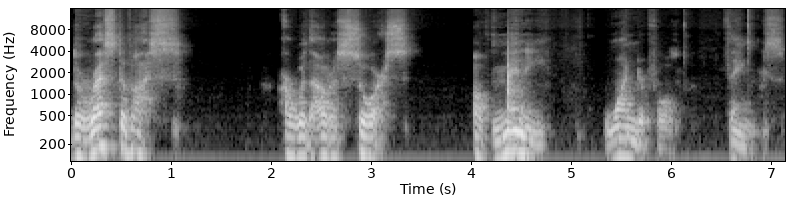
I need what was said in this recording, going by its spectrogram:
the rest of us are without a source of many wonderful things.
